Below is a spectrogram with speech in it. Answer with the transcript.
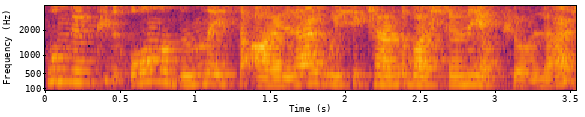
Bu mümkün olmadığında ise aileler bu işi kendi başlarına yapıyorlar.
